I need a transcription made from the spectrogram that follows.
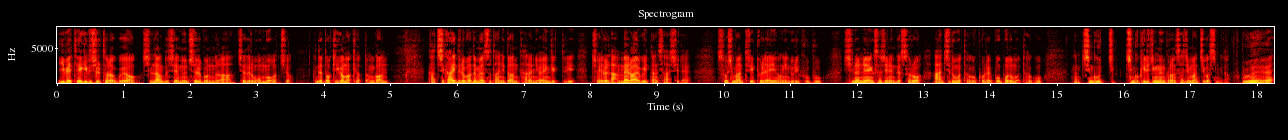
입에 대기도 싫더라고요. 신랑도 제 눈치를 보느라 제대로 못 먹었죠. 근데 더 기가 막혔던 건 같이 가이드를 받으면서 다니던 다른 여행객들이 저희를 남매로 알고 있다는 사실에 소심한 triple A형인 우리 부부 신혼여행 사진인데 서로 안지도 못하고 볼에 뽀뽀도 못하고 그냥 친구 찍- 친구끼리 찍는 그런 사진만 찍었습니다. 왜?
